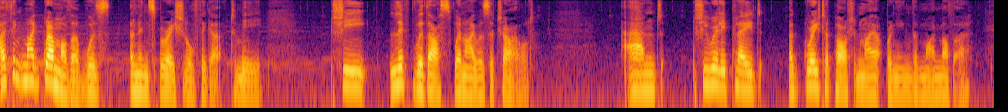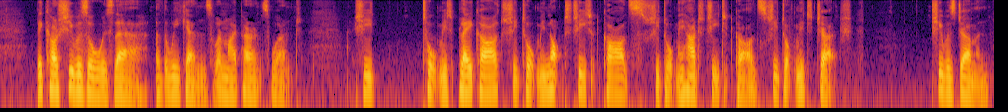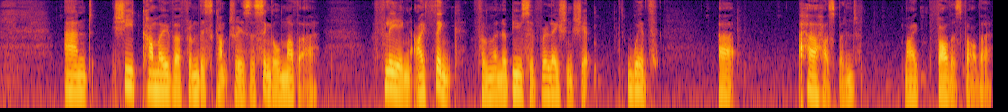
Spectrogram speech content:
I think my grandmother was an inspirational figure to me. She lived with us when I was a child, and she really played a greater part in my upbringing than my mother because she was always there at the weekends when my parents weren't. She taught me to play cards, she taught me not to cheat at cards, she taught me how to cheat at cards, she took me to church. She was German, and she'd come over from this country as a single mother, fleeing, I think, from an abusive relationship with uh, her husband, my father's father.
